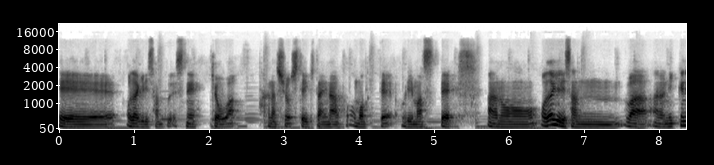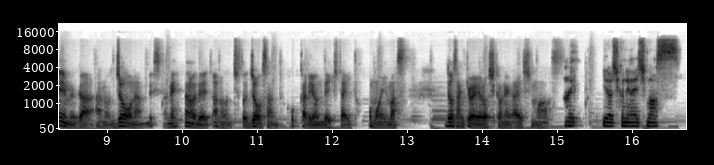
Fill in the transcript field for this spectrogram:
えー小田切さんとですね今日は話をしていきたいなと思っております。で、あの小田切さんはあのニックネームがあのジョーなんですよね。なので、あのちょっとジョーさんとここから呼んでいきたいと思います。ジョーさん、今日はよろしくお願いします。はい、よろしくお願いします。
